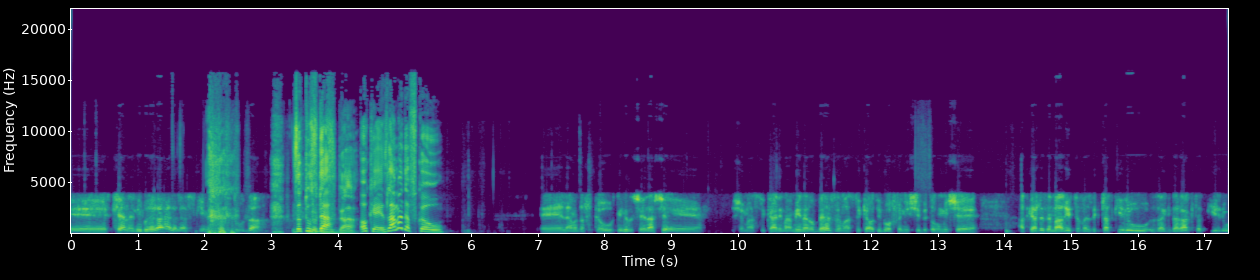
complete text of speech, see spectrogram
אה, כן, אין לי ברירה אלא להסכים, זאת עובדה. זאת עובדה. זאת עובדה. אוקיי, אז למה דווקא הוא? אה, למה דווקא הוא? תראי, זו שאלה ש... שמעסיקה, אני מאמין, הרבה, ומעסיקה אותי באופן אישי בתור מי ש... את קראת לזה מעריץ, אבל זה קצת כאילו, זו הגדרה קצת כאילו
